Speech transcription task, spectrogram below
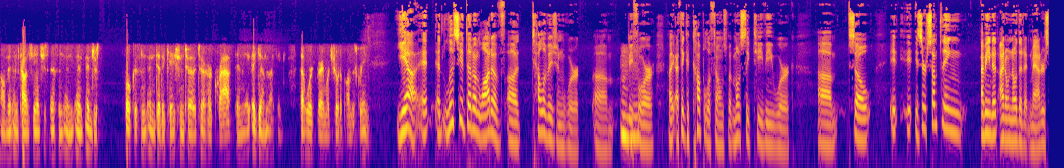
um, and, and conscientiousness, and, and, and just focus and, and dedication to, to her craft. And again, I think that work very much showed up on the screen. Yeah, it, it, Lucy had done a lot of uh, television work um, mm-hmm. before. I, I, think a couple of films, but mostly TV work. Um, so, it, it, is there something I mean, I don't know that it matters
